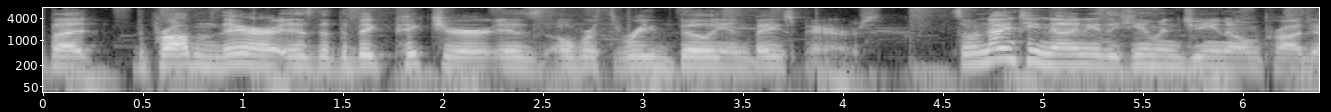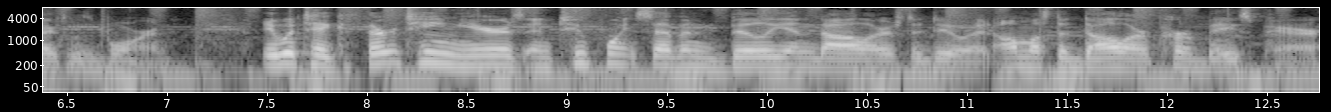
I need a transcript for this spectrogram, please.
but the problem there is that the big picture is over 3 billion base pairs. So in 1990, the Human Genome Project was born. It would take 13 years and $2.7 billion to do it, almost a dollar per base pair.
